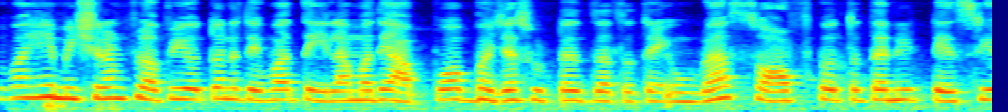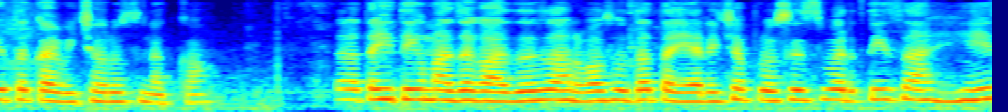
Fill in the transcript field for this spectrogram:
जेव्हा हे मिश्रण फ्लफी होतं ना तेव्हा तेलामध्ये आपोआप भज्या सुटत जात होत्या एवढा सॉफ्ट होतं आणि टेस्टी तर काय विचारूच नका. तर आता इथे माझा गाजरचा हलवासुद्धा तयारीच्या प्रोसेसवरतीच आहे.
